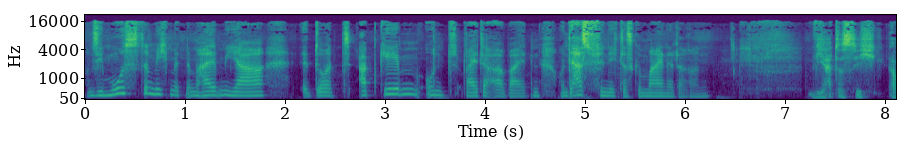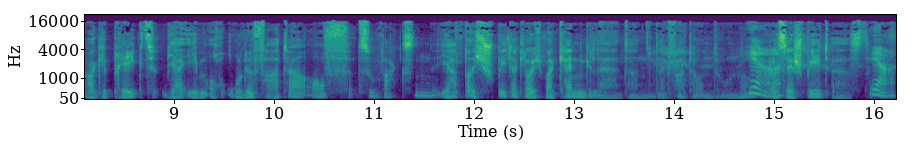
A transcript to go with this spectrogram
Und sie musste mich mit einem halben Jahr äh, dort abgeben und weiterarbeiten. Und das finde ich das Gemeine daran. Wie hat es sich aber geprägt, ja eben auch ohne Vater aufzuwachsen? Ihr habt euch später, glaube ich, mal kennengelernt, dann dein Vater und du, ne? Ja. Oder sehr spät erst. Ja.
